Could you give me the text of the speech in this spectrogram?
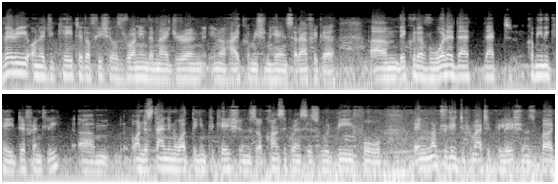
very uneducated officials running the Nigerian, you know, High Commission here in South Africa. Um, they could have worded that that communicate differently, um, understanding what the implications or consequences would be for, and not really diplomatic relations, but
